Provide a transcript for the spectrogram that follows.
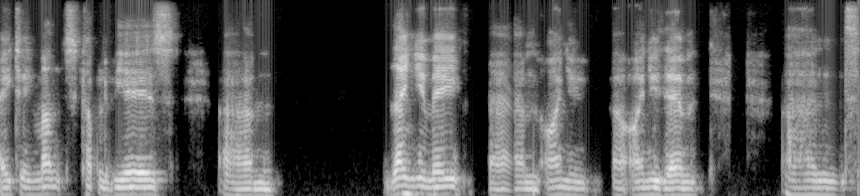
18 months, a couple of years. Um, they knew me. Um, I knew uh, I knew them, and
